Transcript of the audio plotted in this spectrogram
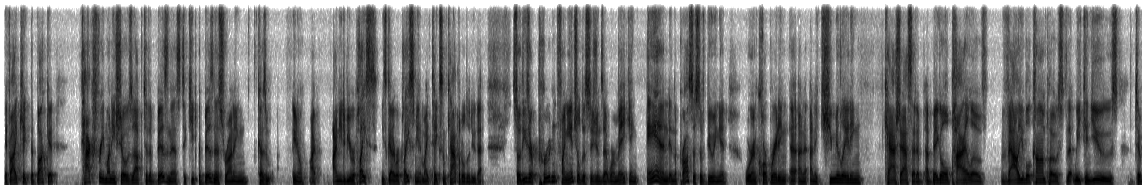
If I kick the bucket, tax-free money shows up to the business to keep the business running because you know I I need to be replaced. He's got to replace me. It might take some capital to do that. So these are prudent financial decisions that we're making, and in the process of doing it, we're incorporating an, an accumulating cash asset, a, a big old pile of valuable compost that we can use to,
